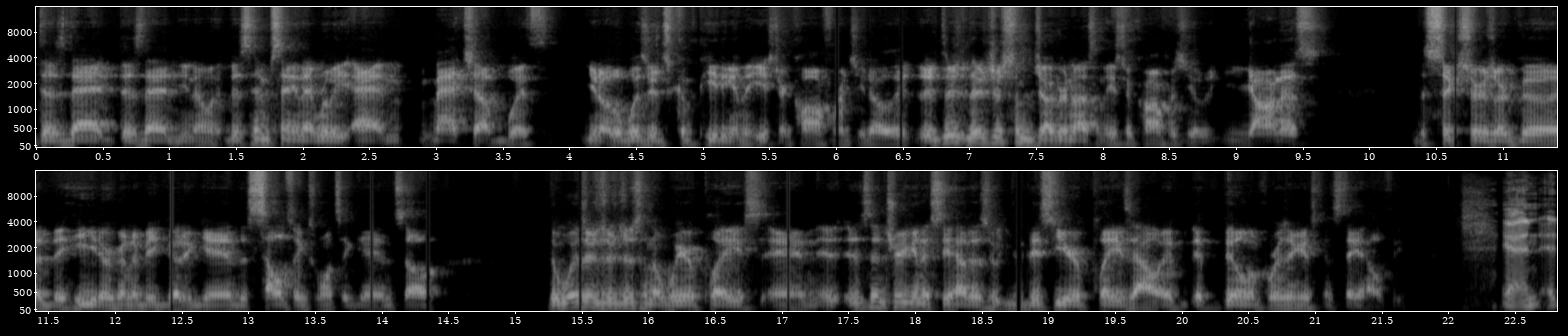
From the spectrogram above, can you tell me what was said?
does that does that you know does him saying that really add match up with you know the Wizards competing in the Eastern Conference. You know, there's, there's just some juggernauts in the Eastern Conference. You know, Giannis, the Sixers are good. The Heat are going to be good again. The Celtics once again. So the Wizards are just in a weird place, and it's intriguing to see how this this year plays out if, if Beal and Porzingis can stay healthy. Yeah, and uh,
